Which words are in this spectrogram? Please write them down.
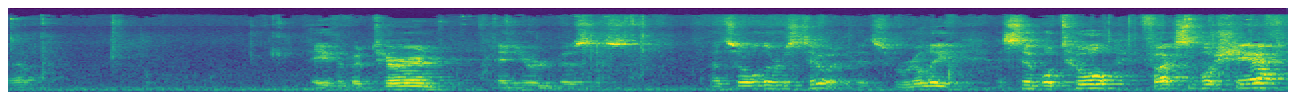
And up. Eighth of a turn, and you're in business. That's all there is to it. It's really a simple tool, flexible shaft,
